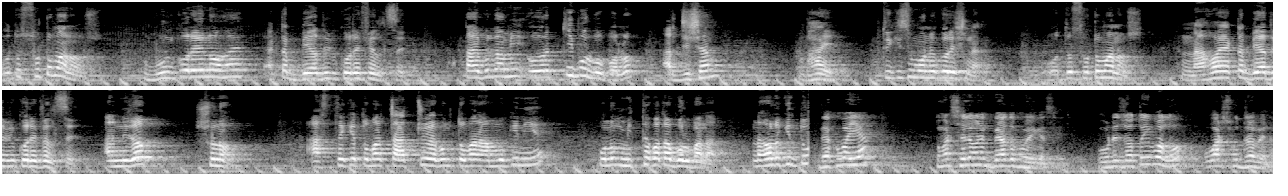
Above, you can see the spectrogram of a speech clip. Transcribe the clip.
ও তো ছোট মানুষ। ভুল করে ন হয় একটা বেয়াদবি করে ফেলছে। তাই বলে আমি ওর কি বলব বলো? আর জিশান ভাই তুই কিছু মনে করিস না। ও তো ছোট মানুষ না হয় একটা বেয়াদবি করে ফেলছে। আর নীরব শোনো আজ থেকে তোমার চাচ্চু এবং তোমার আম্মুকে নিয়ে কোনো মিথ্যা কথা বলবা না। না হলে কিন্তু দেখো ভাইয়া তোমার ছেলে অনেক বেয়াদব হয়ে গেছে। ওরে যতই বলো ও আর শুধরাবে না।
